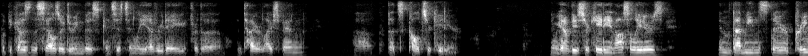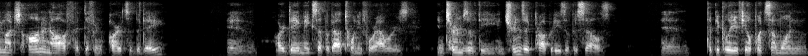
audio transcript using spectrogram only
But because the cells are doing this consistently every day for the entire lifespan, uh, that's called circadian. And we have these circadian oscillators, and that means they're pretty much on and off at different parts of the day. And our day makes up about 24 hours in terms of the intrinsic properties of the cells. And typically, if you'll put someone,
